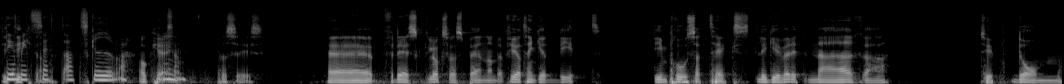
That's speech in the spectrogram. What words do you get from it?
det är mitt sätt att skriva. Okej, liksom. precis. Eh, för det skulle också vara spännande, för jag tänker ditt, din prosatext ligger väldigt nära typ de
